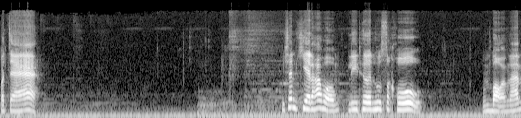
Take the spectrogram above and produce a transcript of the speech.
ประแจมิชชั่นเคลียร์แล้วครับผม Return to School มันบอกแบบนั้น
